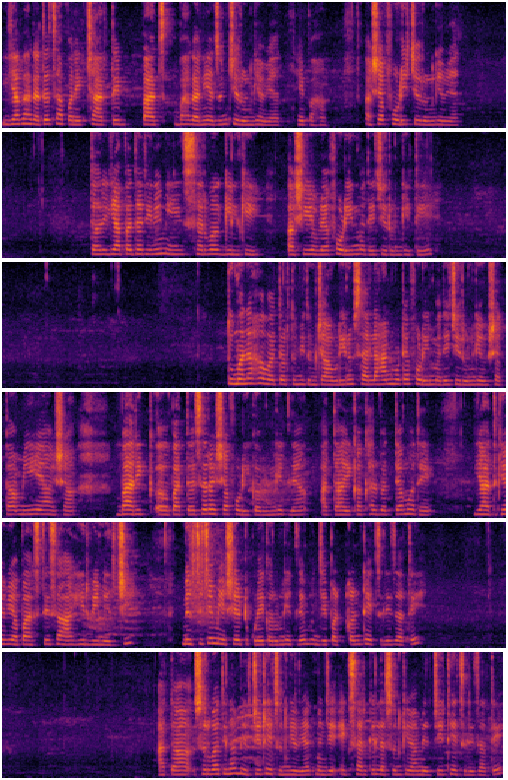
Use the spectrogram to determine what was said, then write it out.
या भागातच आपण एक चार ते पाच भागाने अजून चिरून घेऊयात. हे पहा अशा फोडी चिरून घेऊयात. तर या पद्धतीने मी सर्व गिलकी अशी एवढ्या फोडींमध्ये चिरून घेते. तुम्हाला हवं तर तुम्ही तुमच्या आवडीनुसार लहान मोठ्या फोडींमध्ये चिरून घेऊ शकता. मी या अशा बारीक पातळसर अशा फोडी करून घेतल्या. आता एका खलबत्त्यामध्ये यात घेऊया पाच ते सहा हिरवी मिरची. मिरचीचे मी असे तुकडे करून घेतले म्हणजे पटकन ठेचली जाते. आता सुरुवातीला मिरची ठेचून घेऊयात. म्हणजे एकसारखी लसूण किंवा मिरची ठेचली जाते.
